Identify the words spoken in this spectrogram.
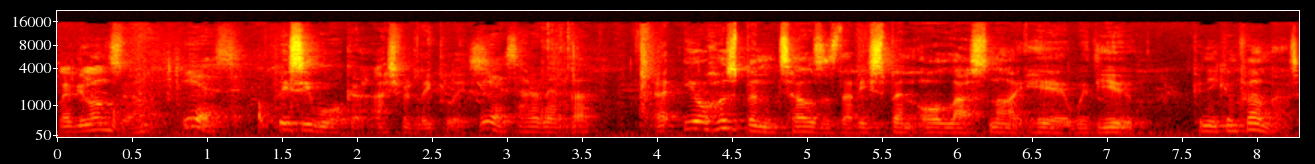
Lady Lonsdale? Yes. PC Walker, Ashfordly Police. Yes, I remember. Uh, your husband tells us that he spent all last night here with you. Can you confirm that?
